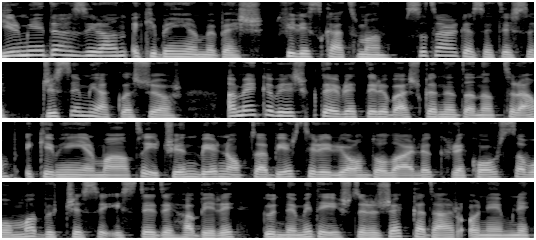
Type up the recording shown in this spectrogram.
27 Haziran 2025 Filiz Katman, Star Gazetesi, cisim yaklaşıyor. Amerika Birleşik Devletleri Başkanı Donald Trump, 2026 için 1.1 trilyon dolarlık rekor savunma bütçesi istedi haberi gündemi değiştirecek kadar önemli.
